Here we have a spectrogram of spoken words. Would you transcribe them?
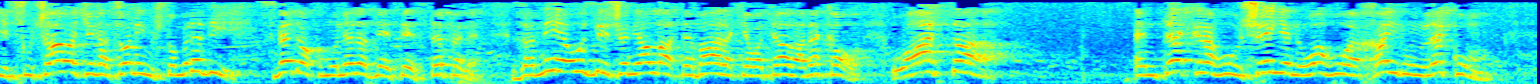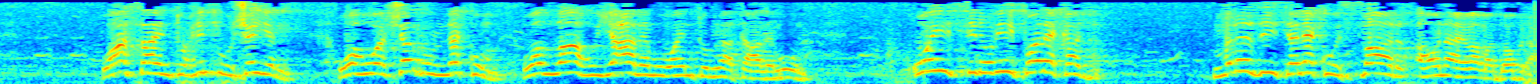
iskušavat će ga s onim što mrzi sve dok mu ne dadne te stepene. Zar nije uzvišen Allah te barak je otjala rekao u asa en tekrahu šejen wa huwa hajrun lekum u asa en tuhibbu šejen wa huwa šerrun lekum wallahu ja'lemu wa entum la ta'lemun u istinu vi ponekad mrzite neku stvar a ona je vama dobra.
